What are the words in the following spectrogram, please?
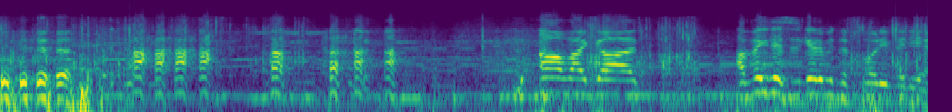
oh my god. I think this is gonna be the funny video.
